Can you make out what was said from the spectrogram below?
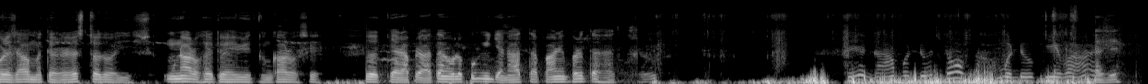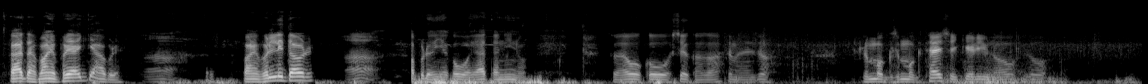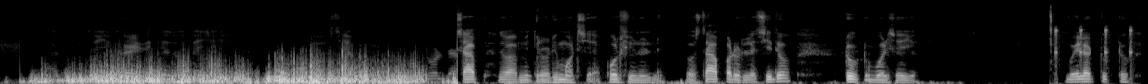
ઓલે જવા માટે રસ્તો તો ઉનાળો છે તો એવી રીતે ગાળો છે તો અત્યારે આપણે આતાને ઓલે પૂગી ગયા ને આતા પાણી ભરતા હતા કાતા પાણી ભર્યા ગયા આપણે હા પાણી ભરી લીધા આપણે હા આપણે અહીંયા કવો આતા નીનો તો આવો કવો છે કાકા તમે જો ઝમક ઝમક થાય છે કેરીનો આવો જો સાપ જો મિત્રો રિમોટ છે ફોર્ચ્યુનરને તો સાપ પડો એટલે સીધો ટૂક ટૂક બોલશે જો બોલો ટૂક ટૂક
